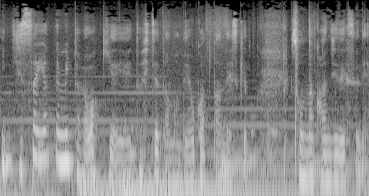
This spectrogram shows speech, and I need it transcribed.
実際やってみたら和気あいあいとしてたのでよかったんですけどそんな感じですね。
